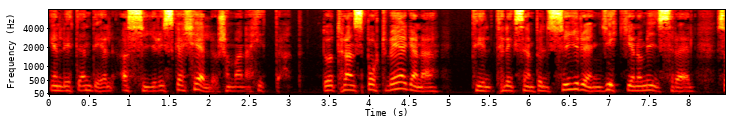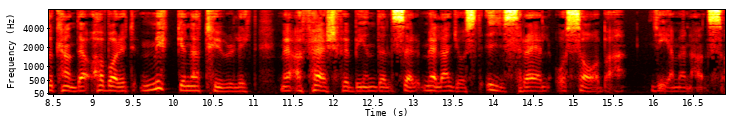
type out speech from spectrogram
enligt en del assyriska källor som man har hittat. Då transportvägarna till till exempel Syrien gick genom Israel så kan det ha varit mycket naturligt med affärsförbindelser mellan just Israel och Saba, Jemen alltså.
